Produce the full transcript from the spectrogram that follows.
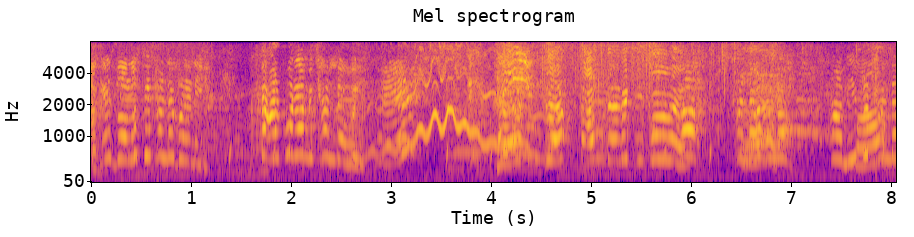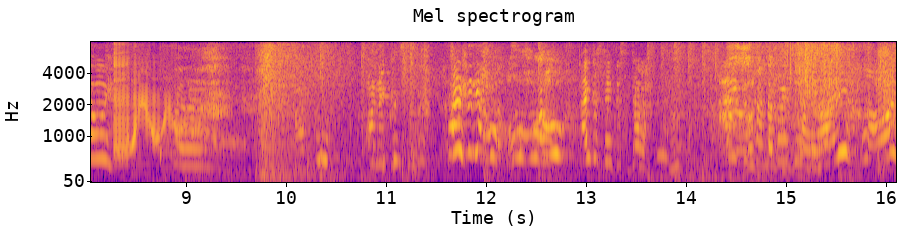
আগে জলসে ঠান্ডা করে নি। তারপরে আমি ঠান্ডা হই। আপনারা কি করলেন ঠান্ডা ঠান্ডা আমি তো ঠান্ডা হই আপু অনেক হয়েছে আরে আহো আহো আইতেছে আইতেছে দাঁড়া আরেকটু ঠান্ডা করে দিও হাই হাই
